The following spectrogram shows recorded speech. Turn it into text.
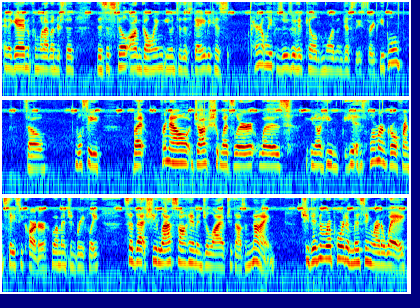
and again, from what I've understood, this is still ongoing even to this day because apparently Pazuzu had killed more than just these three people. So we'll see. But for now, Josh Wetzler was, you know, he, he his former girlfriend Stacy Carter, who I mentioned briefly, said that she last saw him in July of 2009. She didn't report him missing right away,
